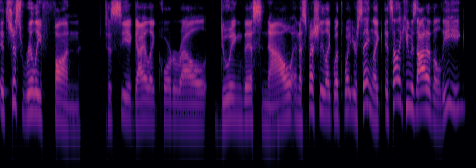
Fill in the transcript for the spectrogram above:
it's just really fun to see a guy like Cordarrelle doing this now, and especially like with what you're saying, like it's not like he was out of the league.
